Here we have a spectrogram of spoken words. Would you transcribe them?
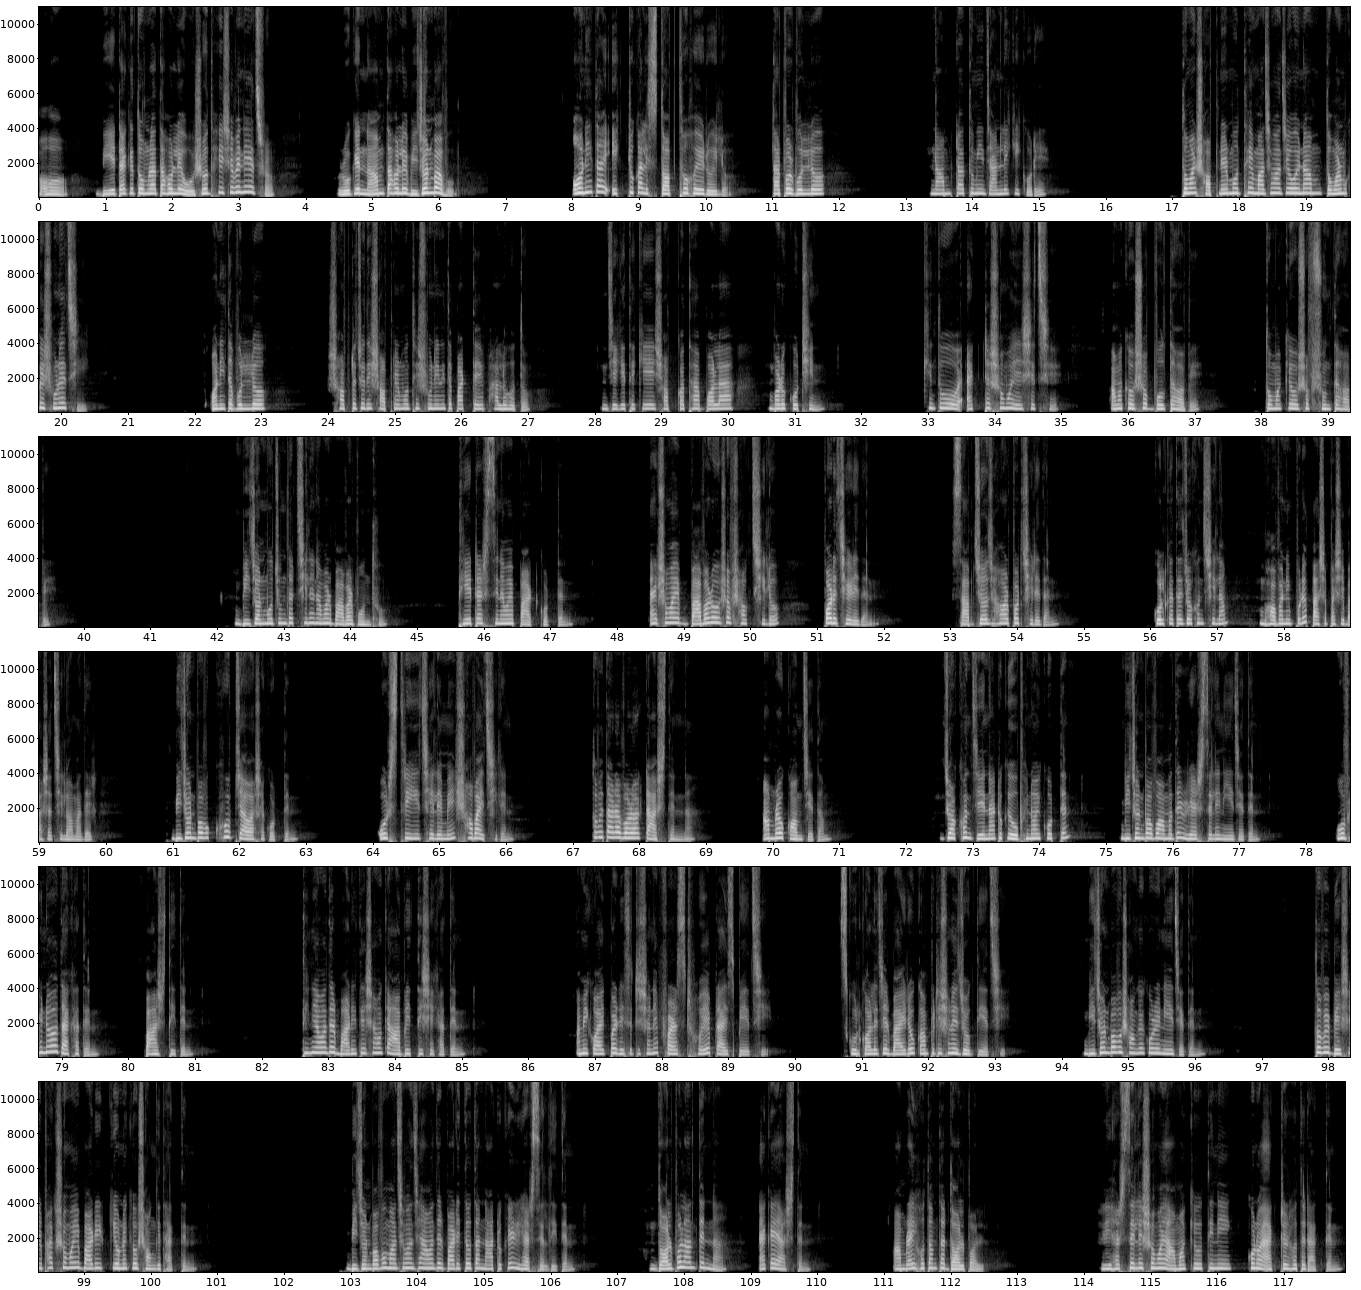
ও, বিয়েটাকে তোমরা তাহলে ওষুধ হিসেবে নিয়েছ? রোগের নাম তাহলে বিজনবাবু? অনিতা একটুকাল স্তব্ধ হয়ে রইল। তারপর বলল, নামটা তুমি জানলে কি করে? তোমার স্বপ্নের মধ্যে মাঝে মাঝে ওই নাম তোমার মুখে শুনেছি। অনিতা বলল, সবটা যদি স্বপ্নের মধ্যে শুনে নিতে পারতে ভালো হতো। জেগে থেকে সব কথা বলা বড় কঠিন। কিন্তু একটা সময় এসেছে, আমাকে ওসব বলতে হবে। তোমাকে ওসব শুনতে হবে। বিজন মজুমদার ছিলেন আমার বাবার বন্ধু। থিয়েটার সিনেমায় পার্ট করতেন। একসময় বাবারও ওসব শখ ছিল, পরে ছেড়ে দেন। সাব জজ হওয়ার পর ছেড়ে দেন। কলকাতায় যখন ছিলাম, ভবানীপুরে পাশাপাশি বাসা ছিল আমাদের। বিজনবাবু খুব যাওয়া আসা করতেন। ওর স্ত্রী, ছেলে, মেয়ে সবাই ছিলেন। তবে তারা বড় একটা আসতেন না। আমরাও কম যেতাম। যখন যে নাটকে অভিনয় করতেন, বিজনবাবু আমাদের রিহার্সেলে নিয়ে যেতেন। অভিনয়ও দেখাতেন, পাশ দিতেন। তিনি আমাদের বাড়িতে এসে আমাকে আবৃত্তি শেখাতেন। আমি কয়েকবার রেসিটেশনে ফার্স্ট হয়ে প্রাইজ পেয়েছি। স্কুল কলেজের বাইরেও কম্পিটিশনে যোগ দিয়েছি। বিজনবাবু সঙ্গে করে নিয়ে যেতেন। তবে বেশিরভাগ সময় বাড়ির কেউ না কেউ সঙ্গে থাকতেন। বিজনবাবু মাঝে মাঝে আমাদের বাড়িতেও তার নাটকের রিহার্সেল দিতেন। দলবল আনতেন না, একাই আসতেন। আমরাই হতাম তার দলবল। রিহার্সেলের সময় আমাকেও তিনি কোনো অ্যাক্টর হতে ডাকতেন।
